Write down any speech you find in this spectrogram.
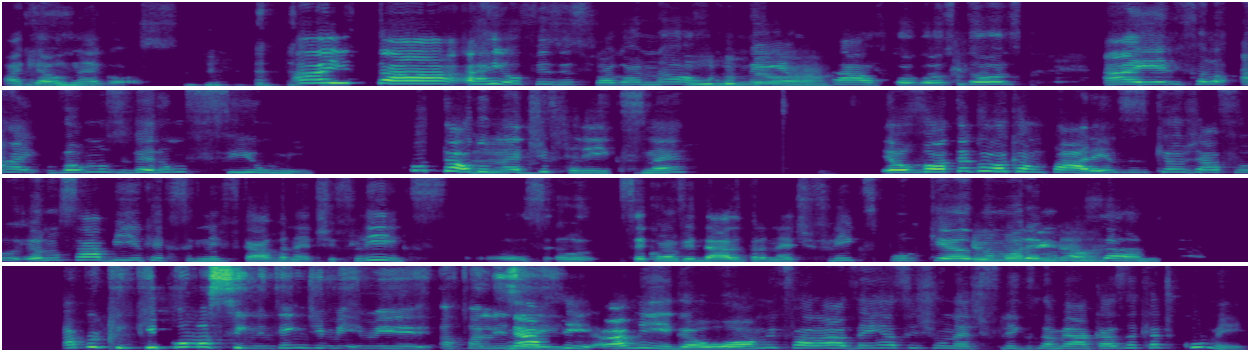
aqueles uhum. negócios. Aí tá, aí eu fiz estrogonofe, comi, pela... tal, ficou gostoso. Aí ele falou: "Ai, vamos ver um filme". O tal do Netflix, né? Eu vou até colocar um parênteses que eu já fui, eu não sabia o que, que significava Netflix ser convidada para Netflix, porque eu, eu namorei muitos anos. Ah, porque que, como assim? Entendi, me, me atualizei. Amiga, o homem fala, ah, vem assistir um Netflix na minha casa, quer te comer.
